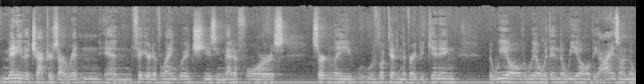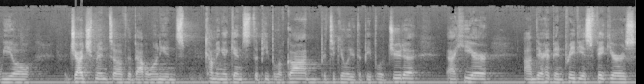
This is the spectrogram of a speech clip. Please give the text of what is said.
Many of the chapters are written in figurative language using metaphors. Certainly, we've looked at in the very beginning the wheel, the wheel within the wheel, the eyes on the wheel, judgment of the Babylonians coming against the people of God, particularly the people of Judah. Uh, here, um, there have been previous figures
